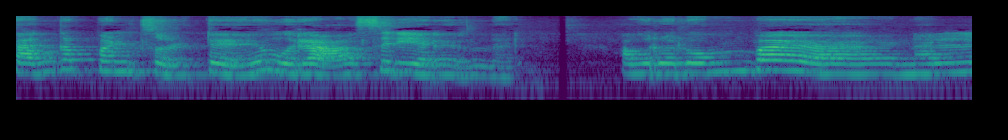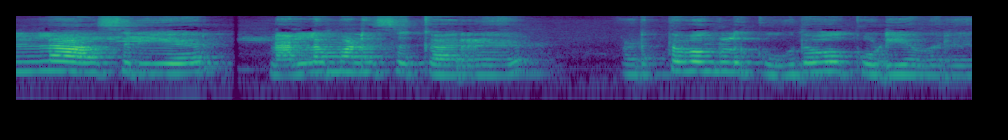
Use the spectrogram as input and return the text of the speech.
தங்கப்பன் சொல்லிட்டு ஒரு ஆசிரியர் இருந்தார். அவர் ரொம்ப நல்ல ஆசிரியர் நல்ல மனசுக்காரர் அடுத்தவங்களுக்கு உதவக்கூடியவர்.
